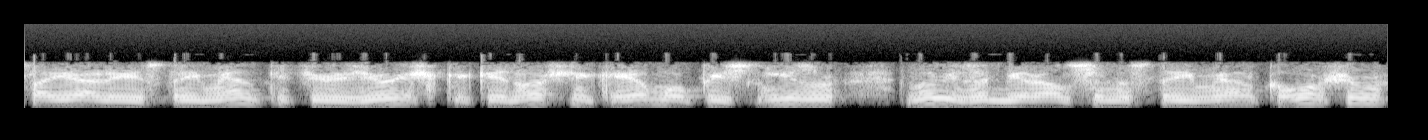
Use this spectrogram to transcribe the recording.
стояли и стремянки, телевизионщики, киношники, я мог и снизу, ну и забирался на стремянку. В общем,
